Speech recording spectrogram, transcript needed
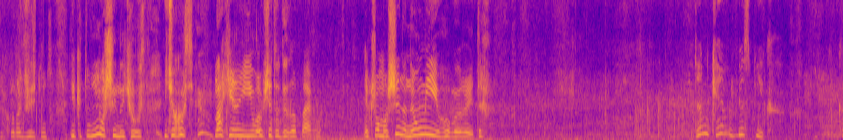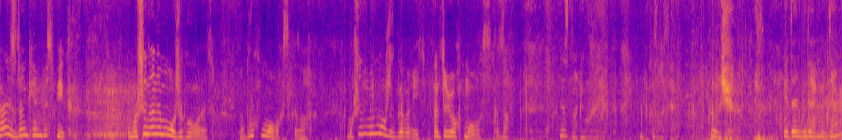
Так отак же тут. Тільки тут машини чогось і чогось нахер її взагалі туди заперли. Якщо машина не вміє говорити. Don't can be speak. Guys, don't can be speak. Машина не може говорити. На двох мовах сказав. Машина не може говорити. На трьох мовах сказав. Не знаю вже як їм казати. Коротше, ідемо, ідемо. Ідемо.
